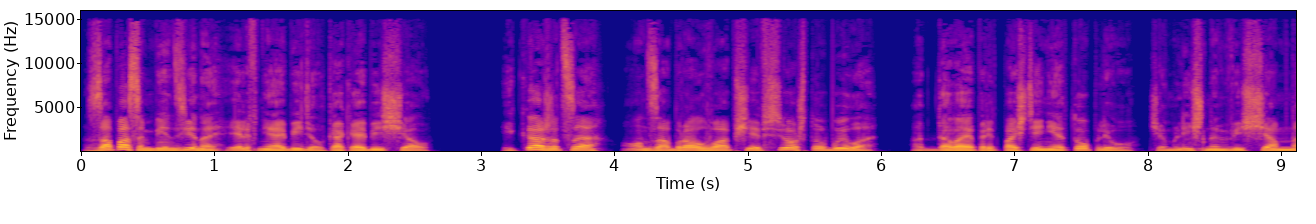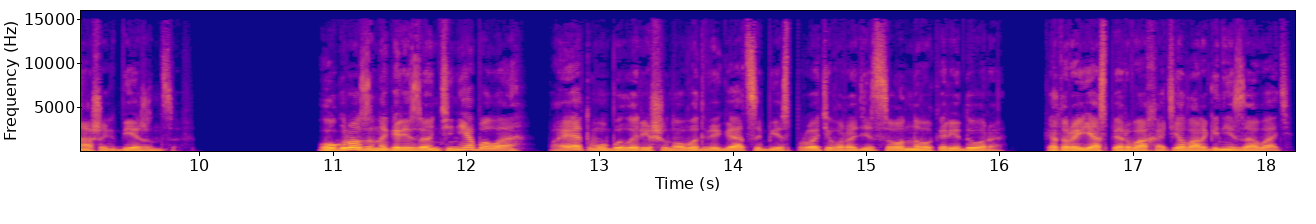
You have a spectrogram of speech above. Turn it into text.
С запасом бензина эльф не обидел, как и обещал. И, кажется, он забрал вообще все, что было, отдавая предпочтение топливу, чем личным вещам наших беженцев. Угрозы на горизонте не было, поэтому было решено выдвигаться без противорадиационного коридора, который я сперва хотел организовать.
